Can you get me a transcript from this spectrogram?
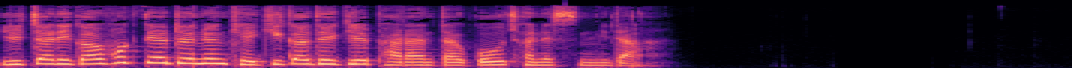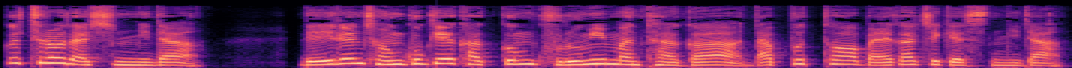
일자리가 확대되는 계기가 되길 바란다고 전했습니다. 끝으로 날씨입니다. 내일은 전국에 가끔 구름이 많다가 낮부터 맑아지겠습니다.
